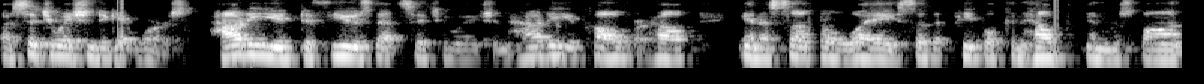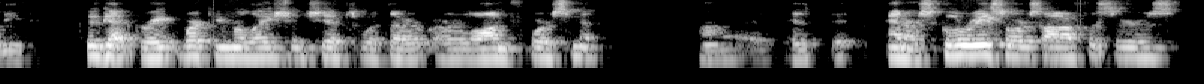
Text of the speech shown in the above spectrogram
a situation to get worse? How do you diffuse that situation? How do you call for help in a subtle way so that people can help in responding? We've got great working relationships with our, our law enforcement uh, and our school resource officers.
